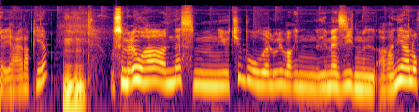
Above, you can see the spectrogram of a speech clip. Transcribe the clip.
هي عراقية. وسمعوها الناس من يوتيوب وقالوا لي باغيين المزيد من الأغاني alors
